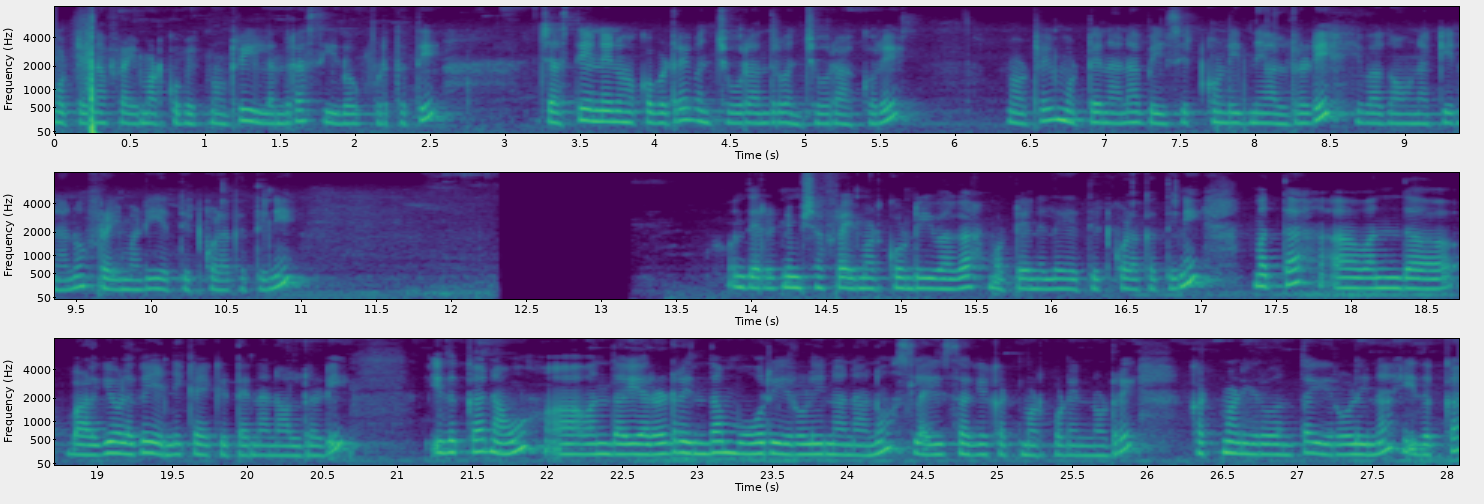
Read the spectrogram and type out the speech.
ಮೊಟ್ಟೆನ ಫ್ರೈ ಮಾಡ್ಕೋಬೇಕು ನೋಡ್ರಿ. ಇಲ್ಲಾಂದ್ರೆ ಸೀದೋಗ್ಬಿಡ್ತೈತಿ. ಜಾಸ್ತಿ ಎಣ್ಣೆನೂ ಹಾಕೋಬೇಡ್ರಿ. ಒಂಚೂರು ಅಂದ್ರೆ ಒಂಚೂರು ಹಾಕೋರಿ. ನೋಡ್ರಿ ಮೊಟ್ಟೆ ನಾನು ಬೇಯಿಸಿಟ್ಕೊಂಡಿದ್ನಿ ಆಲ್ರೆಡಿ ಇವಾಗ ಅವನಕ್ಕಿ ನಾನು ಫ್ರೈ ಮಾಡಿ ಎತ್ತಿಟ್ಕೊಳಕತ್ತೀನಿ. ಒಂದೆರಡು ನಿಮಿಷ ಫ್ರೈ ಮಾಡಿಕೊಂಡು ಇವಾಗ ಮೊಟ್ಟೆನೆಲ್ಲ ಎತ್ತಿಟ್ಕೊಳಕತ್ತೀನಿ. ಮತ್ತು ಒಂದು ಬಾಳ್ಗೆ ಒಳಗೆ ಎಣ್ಣೆ ಕಾಯಕ್ಕಿಟ್ಟೆ ನಾನು ಆಲ್ರೆಡಿ ಇದಕ್ಕೆ ನಾವು ಒಂದು ಎರಡರಿಂದ ಮೂರು ಈರುಳ್ಳಿನ ನಾನು ಸ್ಲೈಸಾಗಿ ಕಟ್ ಮಾಡ್ಕೊಂಡೇನೆ ನೋಡಿರಿ. ಕಟ್ ಮಾಡಿರುವಂಥ ಈರುಳ್ಳಿನ ಇದಕ್ಕೆ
